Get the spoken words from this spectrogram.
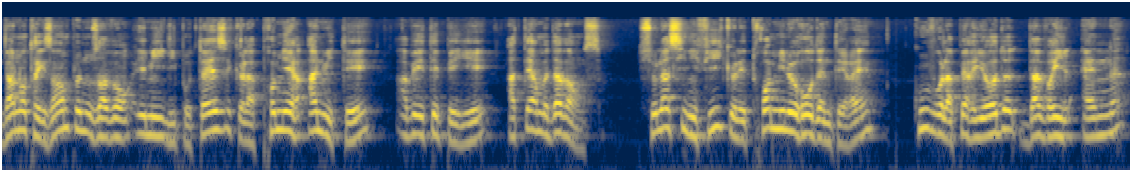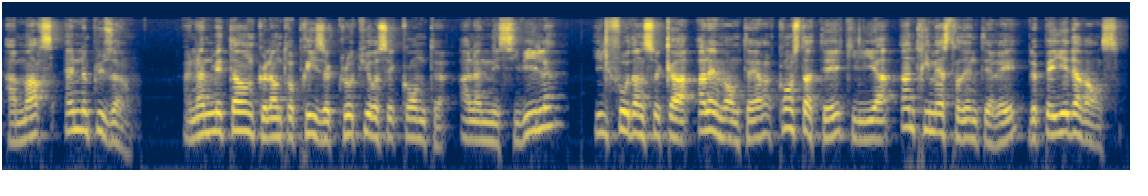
Dans notre exemple, nous avons émis l'hypothèse que la première annuité avait été payée à terme d'avance. Cela signifie que les 3000 euros d'intérêt couvrent la période d'avril N à mars N plus 1. En admettant que l'entreprise clôture ses comptes à l'année civile, il faut dans ce cas à l'inventaire constater qu'il y a un trimestre d'intérêt de payer d'avance.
